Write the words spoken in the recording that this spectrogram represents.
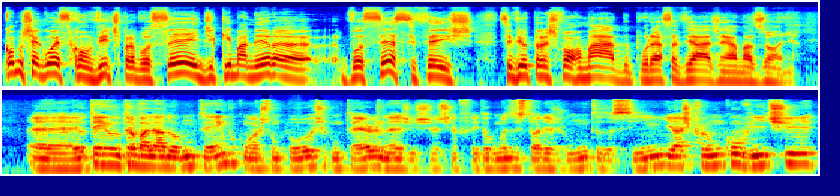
como chegou esse convite para você e de que maneira você se fez, se viu transformado por essa viagem à Amazônia? É, eu tenho trabalhado algum tempo com o Washington Post, com o Terry, né? A gente já tinha feito algumas histórias juntas, assim, e acho que foi um convite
